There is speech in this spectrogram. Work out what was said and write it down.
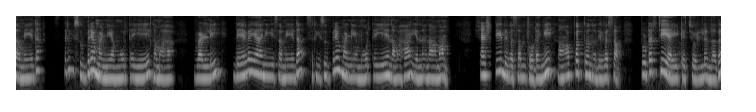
സമേത ശ്രീ സുബ്രഹ്മണ്യ മൂർത്തയെ നമഃ. വള്ളി ദേവയാനി സമേത ശ്രീ സുബ്രഹ്മണ്യ മൂർത്തയെ നമഃ എന്ന നാമം. ഷഷ്ടി ദിവസം തുടങ്ങി നാൽപ്പത്തൊന്ന് ദിവസം തുടർച്ചയായിട്ട് ചൊല്ലുന്നത്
